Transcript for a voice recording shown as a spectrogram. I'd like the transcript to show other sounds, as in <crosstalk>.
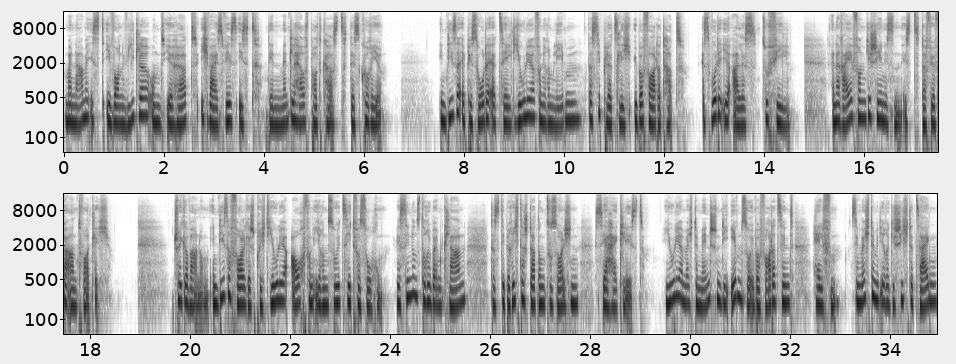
Mein Name ist Yvonne Wiedler und ihr hört Ich weiß, wie es ist, den Mental Health Podcast des Kurier. In dieser Episode erzählt Julia von ihrem Leben, das sie plötzlich überfordert hat. Es wurde ihr alles zu viel. Eine Reihe von Geschehnissen ist dafür verantwortlich. Triggerwarnung. In dieser Folge spricht Julia auch von ihren Suizidversuchen. Wir sind uns darüber im Klaren, dass die Berichterstattung zu solchen sehr heikel ist. Julia möchte Menschen, die ebenso überfordert sind, helfen. Sie möchte mit ihrer Geschichte zeigen,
